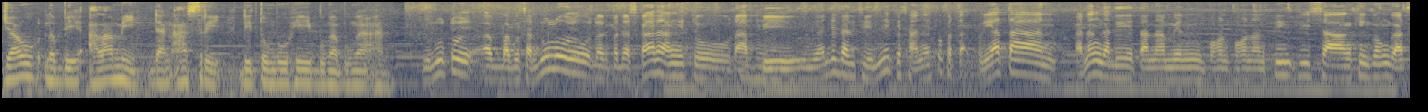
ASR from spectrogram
jauh lebih alami dan asri, ditumbuhi bunga-bungaan. Dulu tuh eh, bagusan dulu daripada sekarang itu rapi. Ini aja dari sini ke sana itu kelihatan karena nggak ditanamin pohon-pohonan pisang, singkong enggak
